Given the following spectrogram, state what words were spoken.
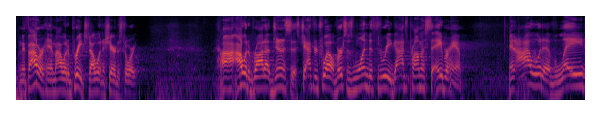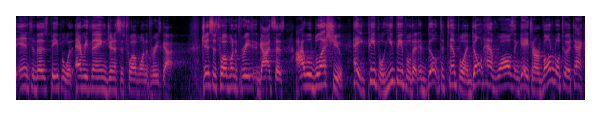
I mean, if I were him, I would have preached. I wouldn't have shared a story. I, I would have brought up Genesis chapter 12, verses 1 to 3, God's promise to Abraham. And I would have laid into those people with everything Genesis 12, 1 to 3's got. Genesis 12, 1 to 3, God says, I will bless you. Hey, people, you people that have built the temple and don't have walls and gates and are vulnerable to attack,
